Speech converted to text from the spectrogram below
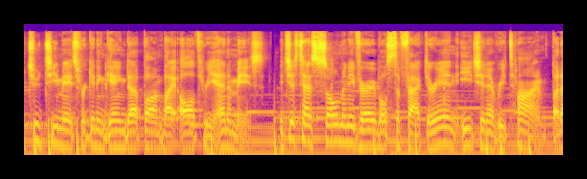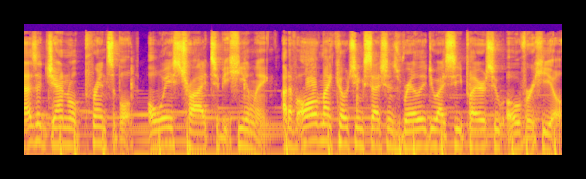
two teammates were getting ganged up on by all three enemies. It just has so many variables to factor in each and every time, but as a general principle, always try to be healing. Out of all of my coaching sessions, rarely do I see players who overheal.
